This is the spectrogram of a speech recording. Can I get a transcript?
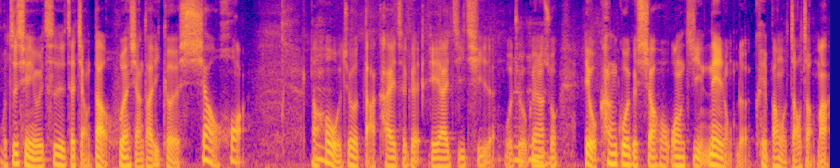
我之前有一次在讲到，忽然想到一个笑话。然后我就打开这个 AI 机器人，我就跟他说：“哎，我看过一个笑话，忘记内容了，可以帮我找找吗？”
